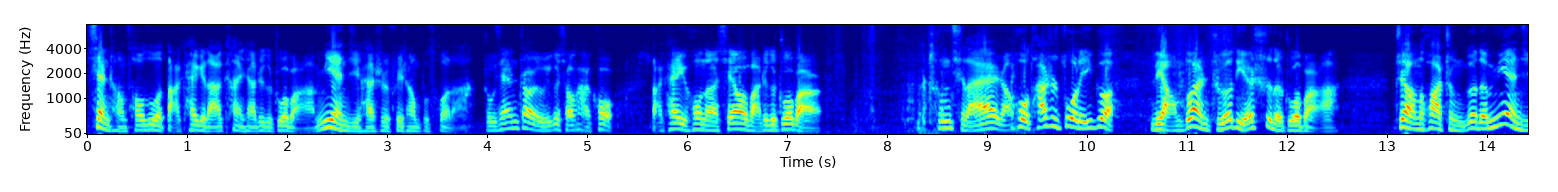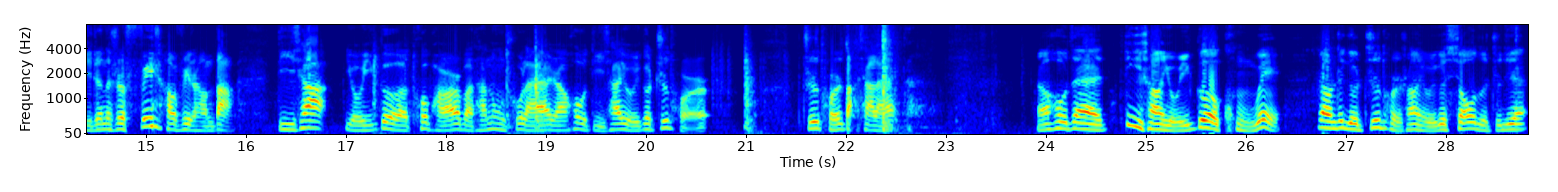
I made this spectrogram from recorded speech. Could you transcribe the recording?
现场操作，打开给大家看一下这个桌板啊，面积还是非常不错的啊。首先这儿有一个小卡扣，打开以后呢，先要把这个桌板撑起来，然后它是做了一个。两段折叠式的桌板啊，这样的话，整个的面积真的是非常非常大。底下有一个托盘，把它弄出来，然后底下有一个支腿儿，支腿儿打下来，然后在地上有一个孔位，让这个支腿上有一个销子，直接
